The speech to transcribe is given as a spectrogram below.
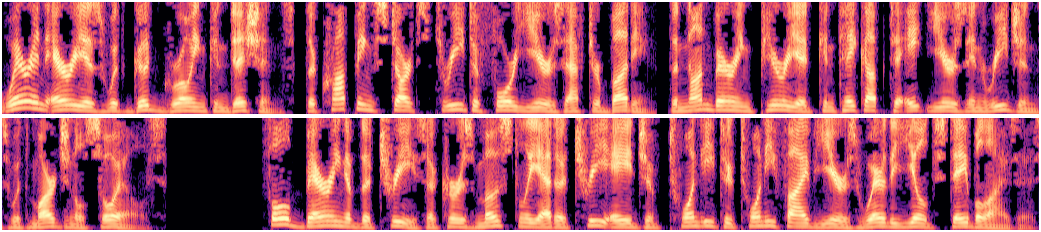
Where in areas with good growing conditions, the cropping starts three to four years after budding, the non-bearing period can take up to eight years in regions with marginal soils. Full bearing of the trees occurs mostly at a tree age of 20 to 25 years where the yield stabilizes.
